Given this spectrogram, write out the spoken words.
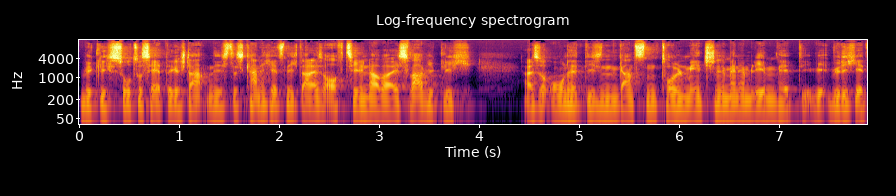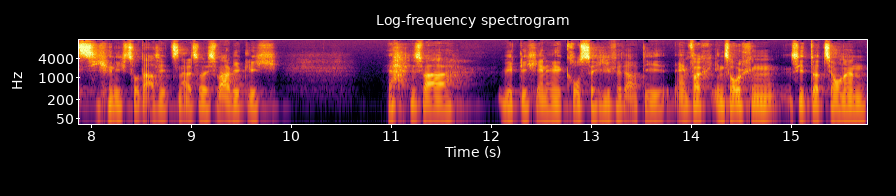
wirklich so zur Seite gestanden ist. Das kann ich jetzt nicht alles aufzählen, aber es war wirklich, also ohne diesen ganzen tollen Menschen in meinem Leben hätte, würde ich jetzt sicher nicht so da sitzen. Also es war wirklich, ja, es war wirklich eine große Hilfe da, die einfach in solchen Situationen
